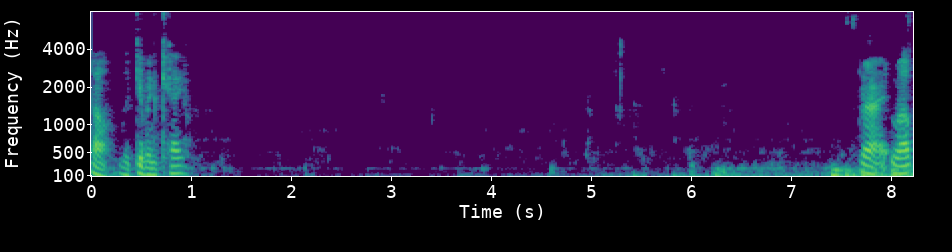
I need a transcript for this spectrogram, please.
Oh, we're given K. All right, well.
